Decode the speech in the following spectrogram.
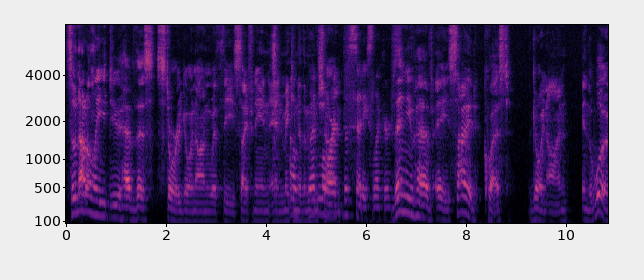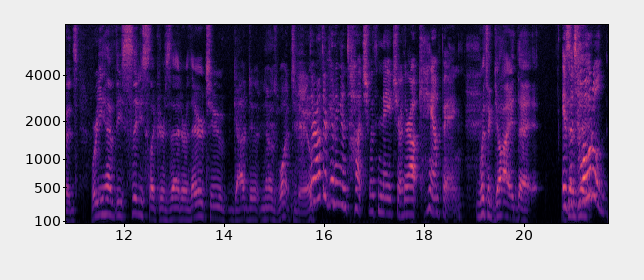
So not only do you have this story going on with the siphoning and making Oh, of the good moonshine, lord, the city slickers. then you have a side quest going on in the woods where you have these city slickers that are there to God knows what to do They're out there getting in touch with nature. They're out camping. with a guide that Is a it- total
